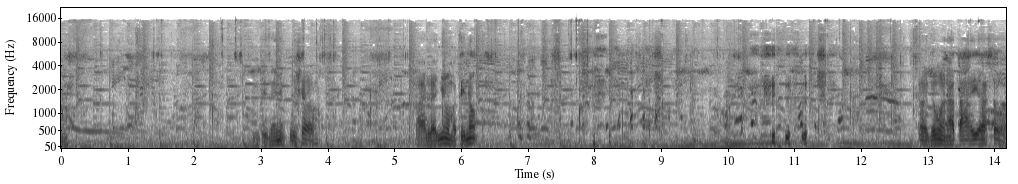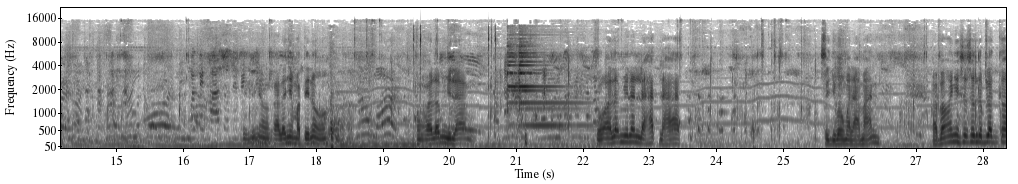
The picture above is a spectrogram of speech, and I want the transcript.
Ah. Tignan niyo po siya oh. Kala niyo matino. ano mo, natay aso. Tignan niyo, kala niyo matino oh. Kung alam niyo lang. Kung alam niyo lang lahat-lahat. Gusto niyo bang malaman? Abangan niyo sa susunod vlog ko.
